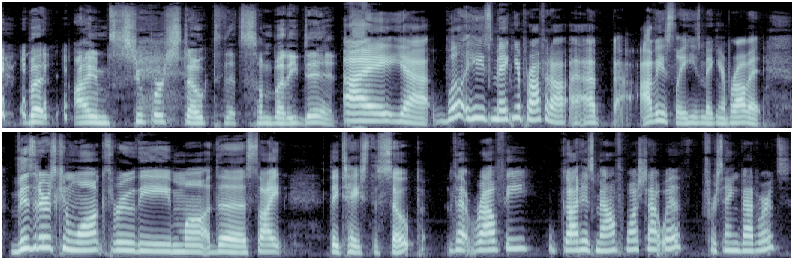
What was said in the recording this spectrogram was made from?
but I'm super stoked that somebody did. I yeah. Well, he's making a profit. Uh, obviously, he's making a profit. Visitors can walk through the mo- the site. They taste the soap that Ralphie got his mouth washed out with for saying bad words.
